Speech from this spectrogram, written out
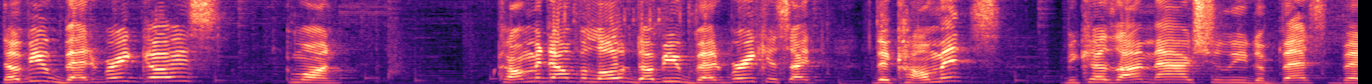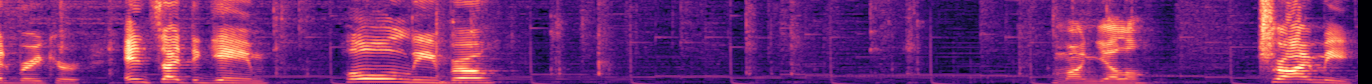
W bed break, guys? Come on. Comment down below W bed break inside the comments because I'm actually the best bed breaker inside the game. Holy, bro. Come on, yellow. Try me.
